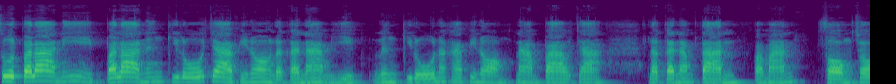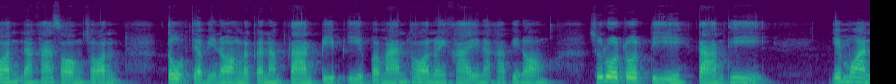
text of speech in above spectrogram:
สูตรปลาล่านี่ปลาล่าหนึ่งกิโลจ้าพี่น้องแล้วก็น้ำอีกหนึ่งกิโลนะคะ พี่น้องน้ำเปล่าจ้าแล้วก็น้ำตาลประมาณสองช้อนนะคะสองช้อนโต๊ะจ้าพี่น้องแล้วก็น้ำตาลปีบอีกประมาณทอหน่วยไข่นะคะ พี่น้องชูรสรสดีตามที่เย้ม่วน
